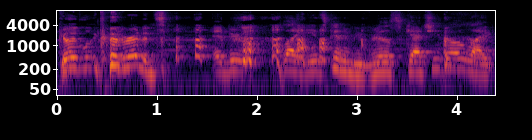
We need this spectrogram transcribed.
Good, good riddance. it'd be like it's gonna be real sketchy though. Like,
